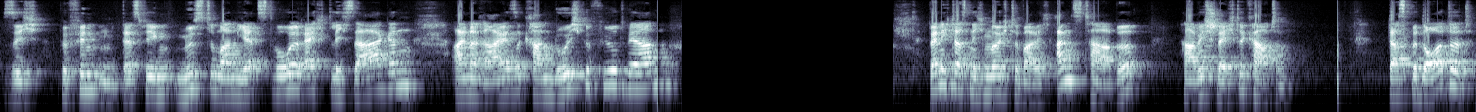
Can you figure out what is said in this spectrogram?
sich befinden. Deswegen müsste man jetzt wohl rechtlich sagen, eine Reise kann durchgeführt werden wenn ich das nicht möchte, weil ich Angst habe, habe ich schlechte Karten. Das bedeutet,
